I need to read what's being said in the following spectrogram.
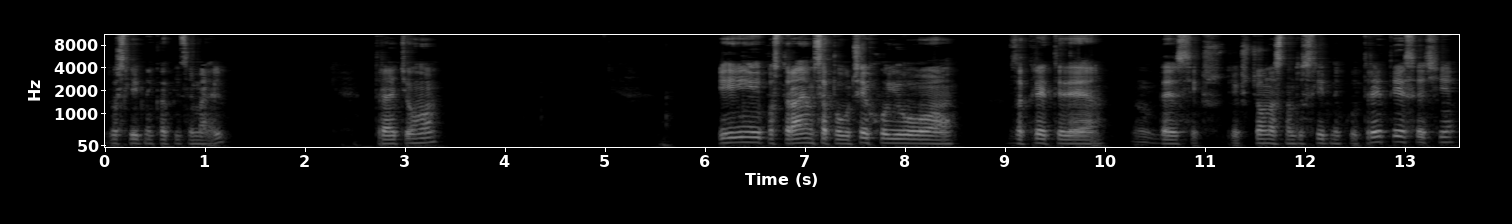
дослідника підземель третього. І постараємося павучихою закрити десь, якщо, якщо у нас на досліднику 3000,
